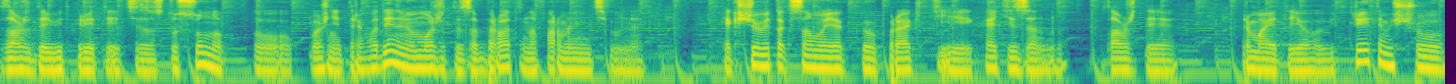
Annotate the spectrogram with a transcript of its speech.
завжди відкритий цей застосунок, то кожні 3 години ви можете забирати на фармлені ці монети. Якщо ви так само, як у проєкті Ketizen, завжди тримаєте його відкритим, що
